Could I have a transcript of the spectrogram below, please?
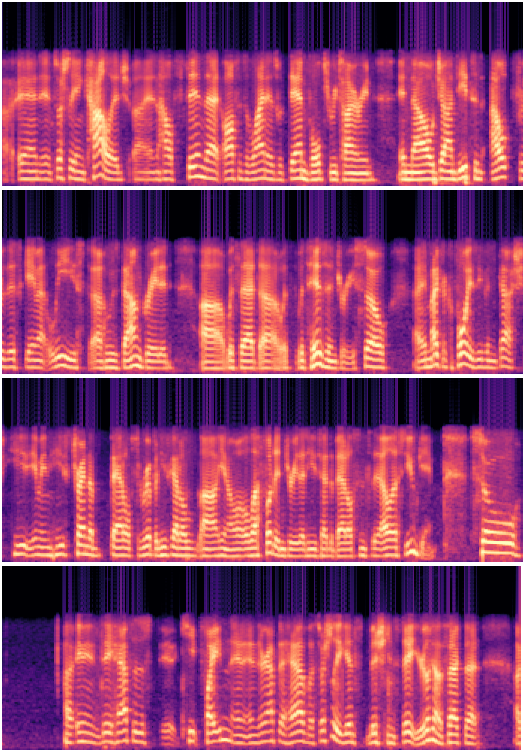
Uh, and especially in college, uh, and how thin that offensive line is with Dan Voltz retiring, and now Jon Dietzen out for this game at least, uh, who was downgraded uh, with that uh, with with his injury. So uh, and Micah is even, gosh, he, I mean, he's trying to battle through it, but he's got a, uh, you know, a left foot injury that he's had to battle since the LSU game. So, I mean, they have to just uh, keep fighting, and, and they're going to have to have, especially against Michigan State. You're looking at the fact that uh,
